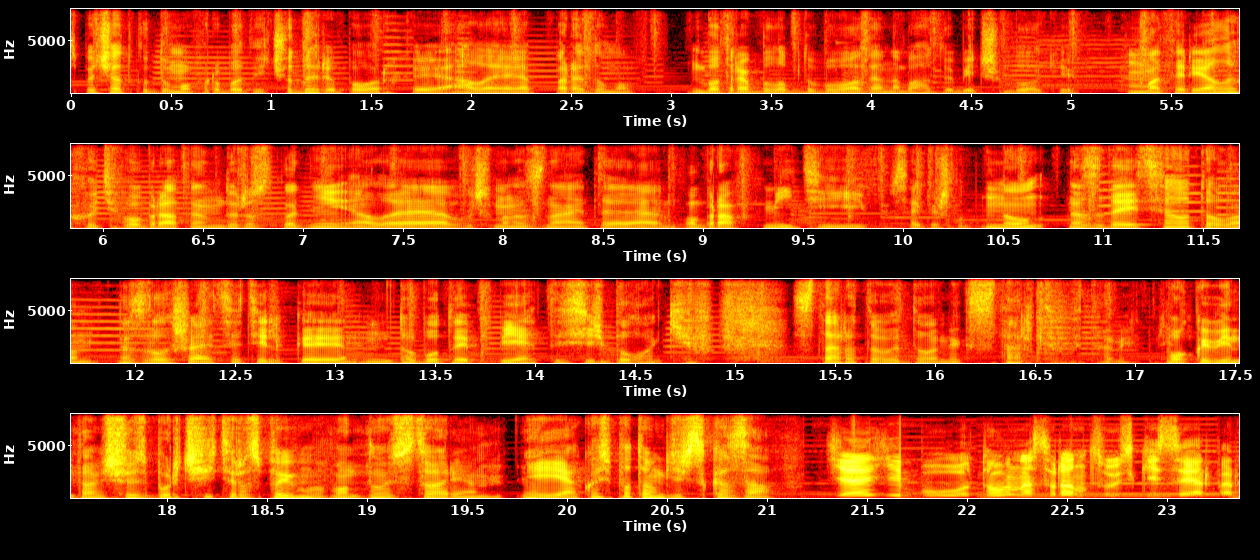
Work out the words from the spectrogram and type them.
Спочатку думав робити 4 поверхи, але передумав, бо треба було б добувати набагато більше блоків. Матеріали хотів обрати не дуже складні, але ви ж мене знаєте, обрав кміт і все пішло. Ну, здається, готово. Залишається тільки добути 5000 блоків. Стартовий домік, стартовий домік. Поки він там щось бурчить, розповім вам одну історію. І якось потім діж сказав. Я їбу, то в нас французький сервер.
